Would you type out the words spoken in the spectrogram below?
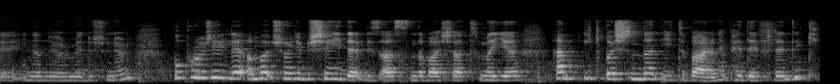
e, inanıyorum ve düşünüyorum. Bu projeyle ama şöyle bir şeyi de biz aslında başlatmayı hem ilk başından itibaren hep hedefledik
